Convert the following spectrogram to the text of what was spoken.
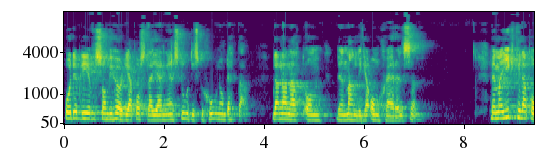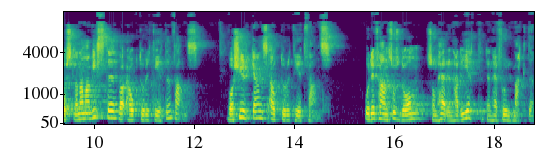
Och det blev, som vi hörde i Apostlagärningarna, en stor diskussion om detta, bland annat om den manliga omskärelsen. Men man gick till apostlarna, man visste var auktoriteten fanns, var kyrkans auktoritet fanns. Och det fanns hos dem som Herren hade gett den här fullmakten,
